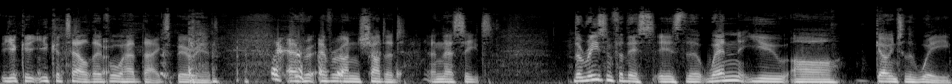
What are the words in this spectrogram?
you could you could tell they've all had that experience. Every, everyone shuddered in their seats. The reason for this is that when you are going to the wee,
